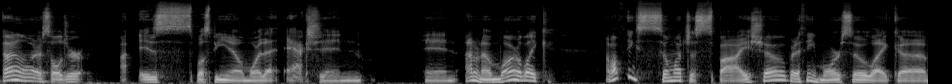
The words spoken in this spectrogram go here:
Falcon and Winter Soldier is supposed to be, you know, more that action and I don't know, more like I don't think so much a spy show, but I think more so like uh,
